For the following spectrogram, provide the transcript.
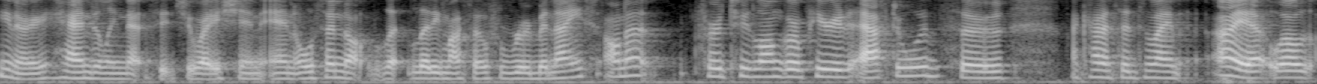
you know, handling that situation and also not let, letting myself ruminate on it for too longer a period afterwards. So I kind of said to Layne, oh yeah, well,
